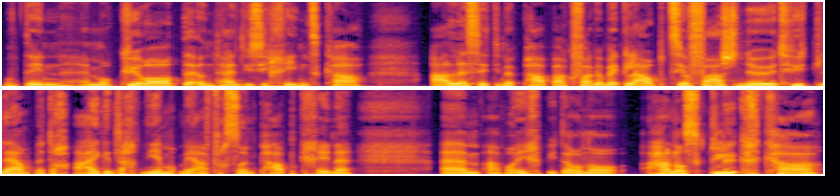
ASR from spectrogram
und dann haben wir geheiratet und haben unsere Kinder gehabt alles hat im Pub angefangen. Man glaubt es ja fast nicht. Heute lernt man doch eigentlich niemand mehr einfach so im Pub kennen. Ähm, aber ich bin da noch, habe noch das Glück gehabt,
